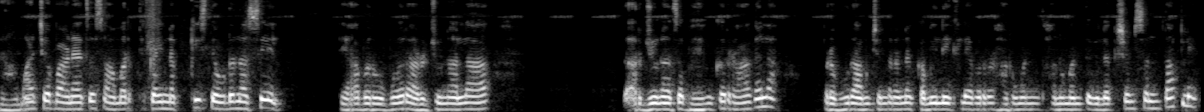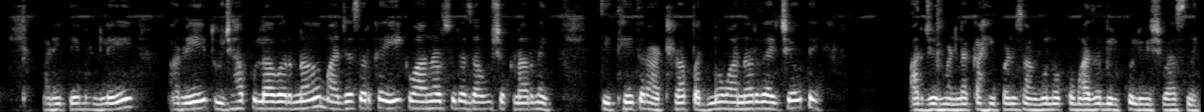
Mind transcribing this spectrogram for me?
रामाच्या बाण्याचं सामर्थ्य काही नक्कीच तेवढं नसेल. त्याबरोबर अर्जुनाला अर्जुनाचा भयंकर राग आला. प्रभू रामचंद्रानं कमी लेखल्याबरोबर हनुमंत हनुमंत विलक्षण संतापले. आणि ते म्हणले अरे तुझ्या पुलावरनं माझ्यासारखं एक वानर सुद्धा जाऊ शकणार नाही. तिथे तर अठरा पद्म वानर जायचे होते. अर्जुन म्हणला काही पण सांगू नको माझा बिलकुल विश्वास नाही.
